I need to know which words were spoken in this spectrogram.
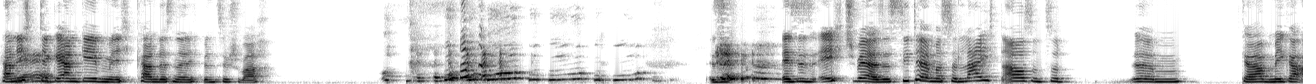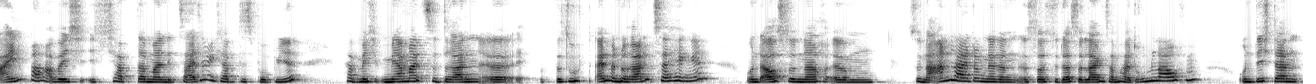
Kann ich dir gern geben, ich kann das nicht, ich bin zu schwach. es, ist, es ist echt schwer. Also es sieht ja immer so leicht aus und so ähm, ja, mega einfach, aber ich, ich habe da mal eine Zeit lang, ich habe das probiert, habe mich mehrmals so dran äh, versucht, einfach nur ranzuhängen und auch so nach ähm, so einer Anleitung, ne, dann sollst du da so langsam halt rumlaufen und dich dann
